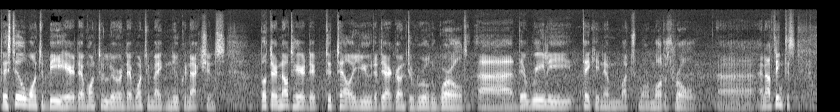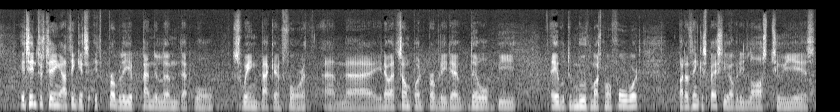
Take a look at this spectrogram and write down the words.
they still want to be here they want to learn they want to make new connections. But they're not here to, tell you that they're going to rule the world. Uh, they're really taking a much more modest role. Uh, and I think this it's interesting. I think it's, it's probably a pendulum that will swing back and forth, and uh, you know at some point probably they, they will be able to move much more forward. But I think especially over the last two years,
